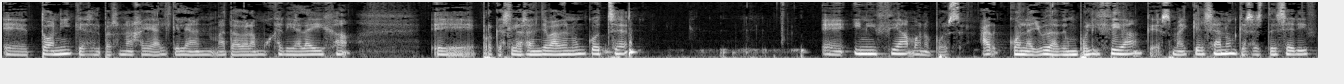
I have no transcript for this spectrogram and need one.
eh, Tony, que es el personaje al que le han matado a la mujer y a la hija, eh, porque se las han llevado en un coche, eh, inicia, bueno, pues con la ayuda de un policía, que es Michael Shannon, que es este sheriff,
